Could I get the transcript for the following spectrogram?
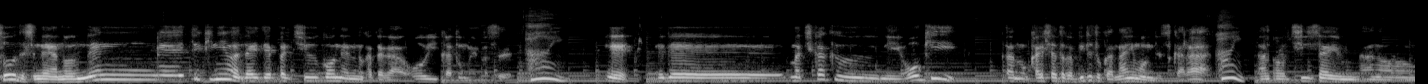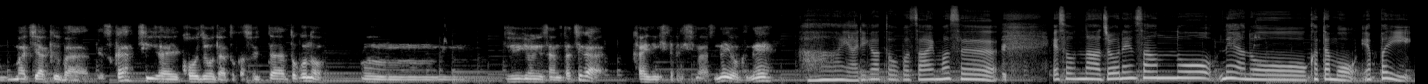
そうですね。あの年齢的には大体やっぱり中高年の方が多いかと思います。はいええ、で、まあ、近くに大きいあの会社とかビルとかないもんですから、はいあの小さいあの町役場ですか、小さい工場だとか、そういったところのうーん従業員さんたちが買いに来たりしますね、よくね。はい、ありがとうございます。えそんな常連さんのねあの方もやっぱり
